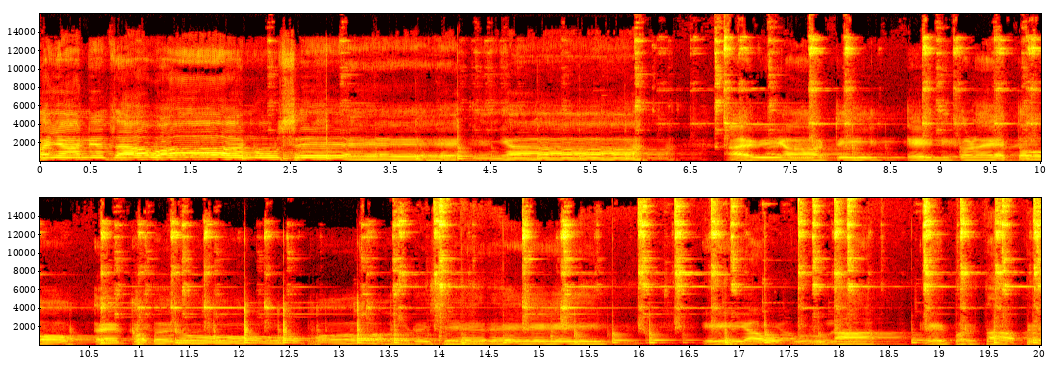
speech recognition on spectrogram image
અહીંયા ને જવાનું છે, અહીંયા આવી આંટી એ નીકળે તો એ ખબરો પડશે રે. એ આવો ગુરુના એ પ્રતાપે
